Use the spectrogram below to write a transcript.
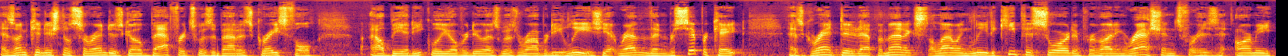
as unconditional surrenders go, Baffert's was about as graceful, albeit equally overdue, as was Robert E. Lee's. Yet rather than reciprocate, as Grant did at Appomattox, allowing Lee to keep his sword and providing rations for his army,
